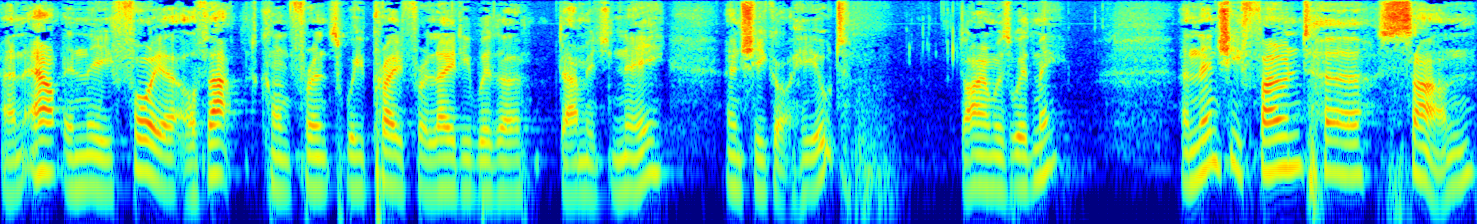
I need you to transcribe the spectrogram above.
And out in the foyer of that conference, we prayed for a lady with a damaged knee, and she got healed. Diane was with me. And then she phoned her son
